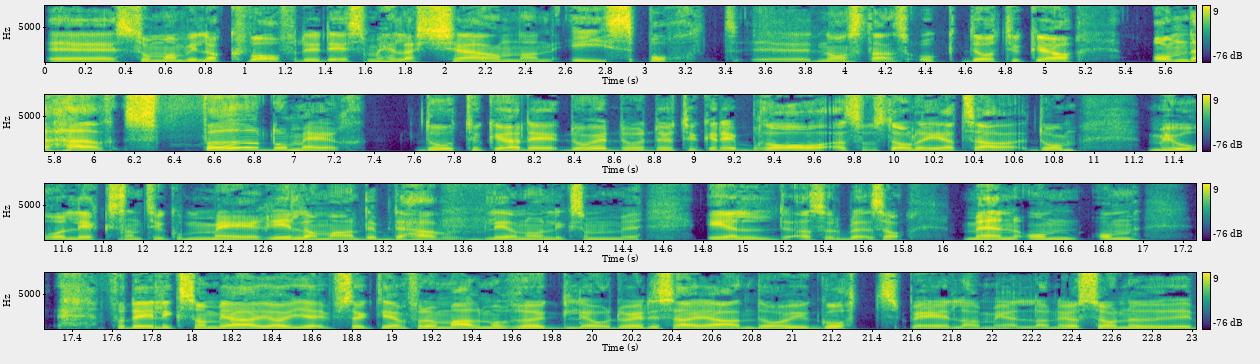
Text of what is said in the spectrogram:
eh, som man vill ha kvar, för det är det som är hela kärnan i sport eh, någonstans. Och då tycker jag, om det här föder mer då tycker jag det, då är, då, då tycker jag det är bra, alltså förstår du, att så här, de, Mora och Leksand tycker mer illa om varandra. det, det här blir någon liksom eld, alltså det blir så. Men om, om för det är liksom, ja, jag, försökte jämföra Malmö och Rögle och då är det så här, ja det har ju gått spelare emellan. Jag såg nu eh,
